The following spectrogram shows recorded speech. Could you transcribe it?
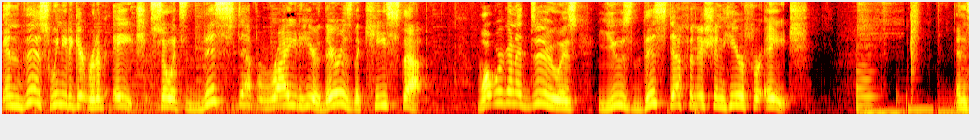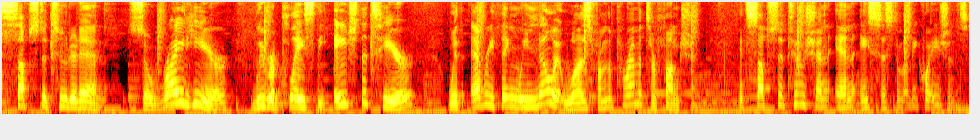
in this, we need to get rid of h. So it's this step right here. There is the key step. What we're going to do is use this definition here for h and substitute it in. So right here, we replace the h that's here with everything we know it was from the perimeter function. It's substitution in a system of equations.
